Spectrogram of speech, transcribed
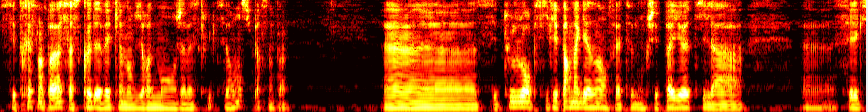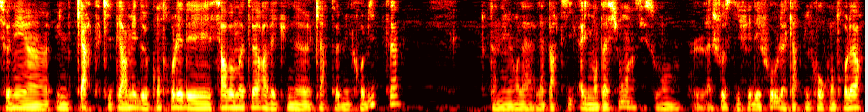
C'est très sympa, ça se code avec un environnement JavaScript, c'est vraiment super sympa. Euh, c'est toujours, parce qu'il fait par magasin en fait, donc chez Payot, il a euh, sélectionné une carte qui permet de contrôler des servomoteurs avec une carte microbit, tout en ayant la, partie alimentation, hein. c'est souvent la chose qui fait défaut, la carte microcontrôleur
